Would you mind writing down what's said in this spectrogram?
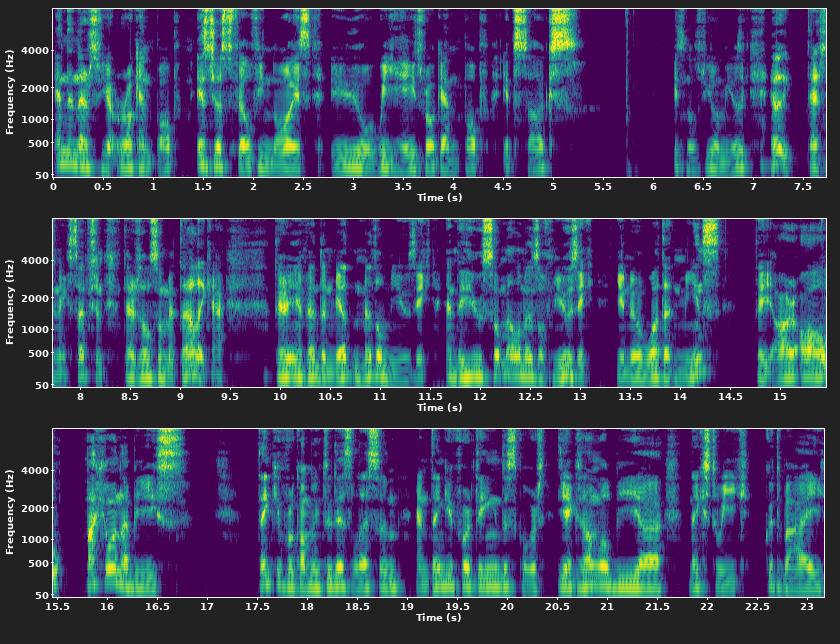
And then there's rock and pop. It's just filthy noise. Ew, we hate rock and pop. It sucks. It's not real music. Oh, there's an exception. There's also Metallica. They invented metal music, and they use some elements of music. You know what that means? They are all Bach wannabes. Thank you for coming to this lesson, and thank you for taking this course. The exam will be uh, next week. Goodbye.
